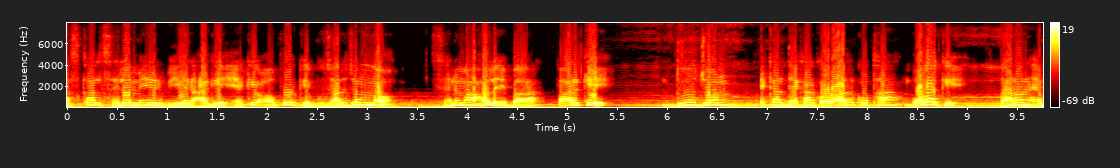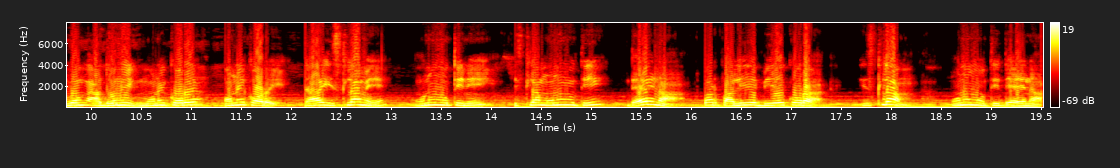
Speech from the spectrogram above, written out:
আজকাল ছেলে মেয়ের বিয়ের আগে একে অপরকে বোঝার জন্য সিনেমা হলে বা পার্কে দুজন একা দেখা করার কথা বলাকে সাধারণ এবং আধুনিক মনে করে মনে করে, যা ইসলামে অনুমতি নেই। ইসলাম অনুমতি দেয় না, আবার পালিয়ে বিয়ে করা ইসলাম অনুমতি দেয় না।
